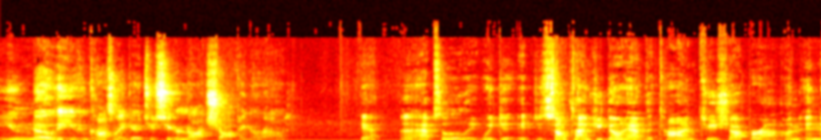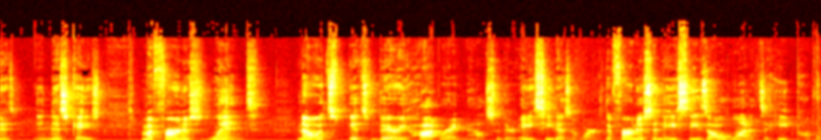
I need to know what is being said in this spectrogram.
you know that you can constantly go to, so you're not shopping around. Yeah, uh, absolutely. We do, it, sometimes you don't have the time to shop around. In this in this case, my furnace went. Now it's it's very hot right now, so their AC doesn't work. The furnace and AC is all one. It's a heat pump.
